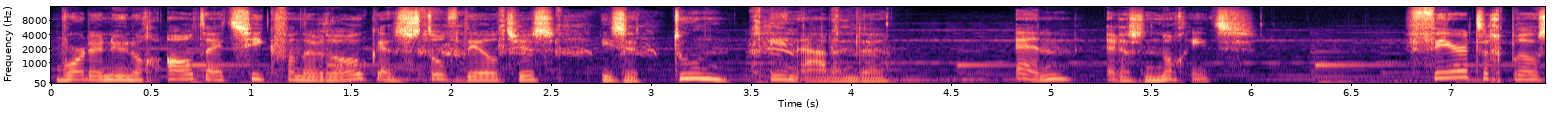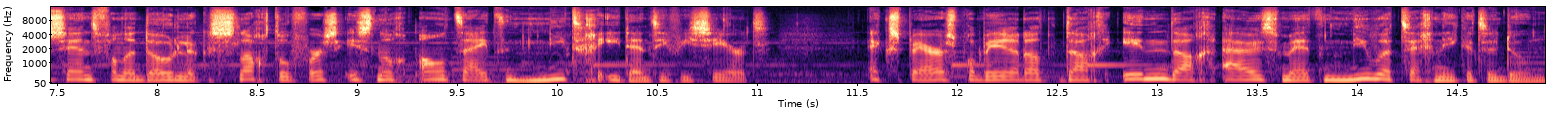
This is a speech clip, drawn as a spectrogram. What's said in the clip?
worden nu nog altijd ziek van de rook en stofdeeltjes die ze toen inademden. En er is nog iets. 40% van de dodelijke slachtoffers is nog altijd niet geïdentificeerd. Experts proberen dat dag in dag uit met nieuwe technieken te doen.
